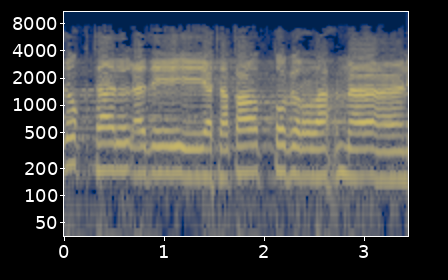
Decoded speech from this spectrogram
ذقت الأذية قط في الرحمن.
